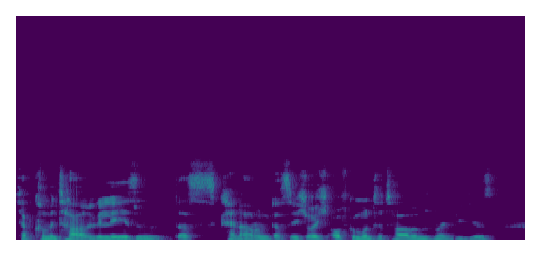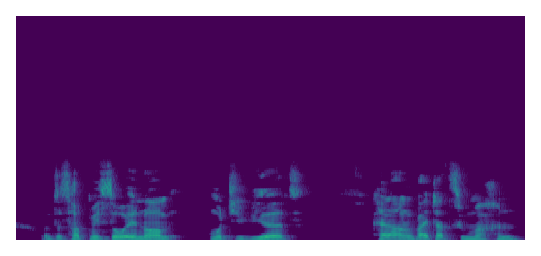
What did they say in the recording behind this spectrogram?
ich hab Kommentare gelesen, dass, keine Ahnung, dass ich euch aufgemuntert habe mit meinen Videos. Und das hat mich so enorm motiviert, keine Ahnung, weiterzumachen.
